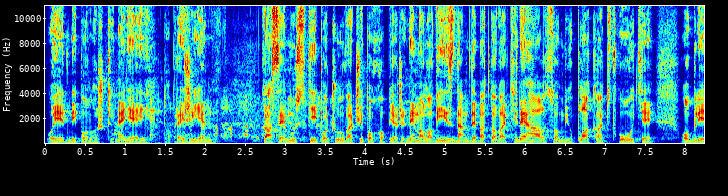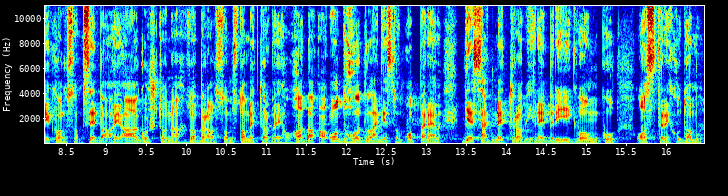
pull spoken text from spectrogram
o jedny ponožky menej, to prežijem. Zase mužskí počúvači pochopia, že nemalo význam debatovať. Nehal som ju plakať v kúte, obliekol som seba aj Ágoštona, zobral som 100-metrového hada a odhodlane som oprel 10-metrový rebrík vonku o strechu domu.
